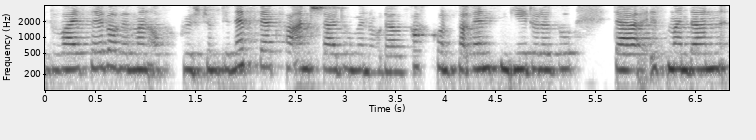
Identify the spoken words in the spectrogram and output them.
du weißt selber, wenn man auf bestimmte Netzwerkveranstaltungen oder Fachkonferenzen geht oder so, da ist man dann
